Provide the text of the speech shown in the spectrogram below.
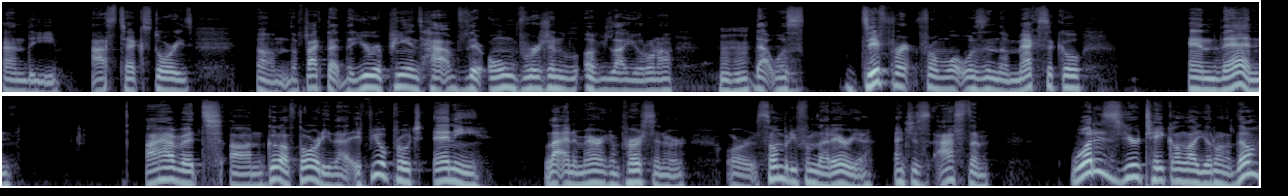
and the Aztec stories, um, the fact that the Europeans have their own version of La Llorona hmm that was different from what was in the Mexico, and then I have it on good authority that if you approach any Latin American person or or somebody from that area and just ask them, what is your take on La Llorona? They'll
